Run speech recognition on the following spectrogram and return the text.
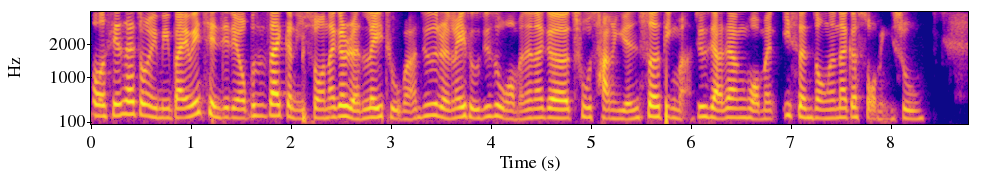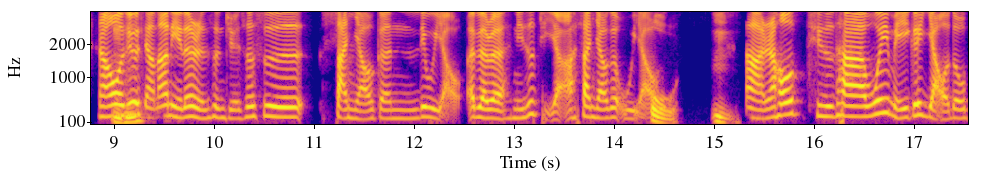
我现在终于明白，因为前几天我不是在跟你说那个人类图嘛，就是人类图就是我们的那个出场原设定嘛，就是好像我们一生中的那个说明书。然后我就讲到你的人生角色是三爻跟六爻，哎，不对不对，你是几爻啊？三爻跟五爻。五，嗯，啊，然后其实他为每一个窑都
